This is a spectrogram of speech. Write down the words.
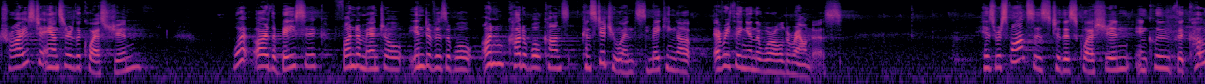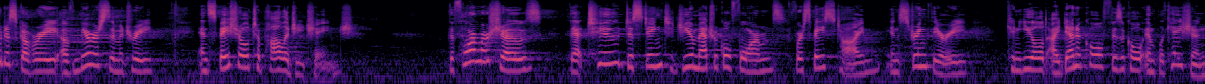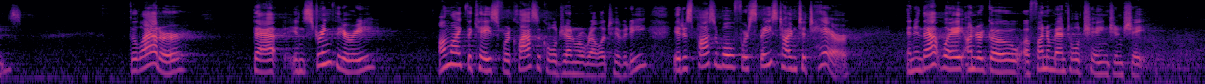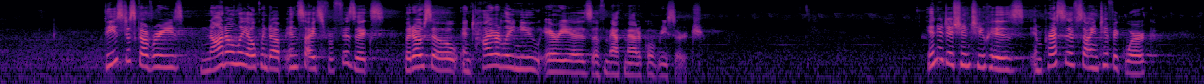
tries to answer the question, what are the basic fundamental, indivisible, uncuttable constituents making up everything in the world around us. His responses to this question include the co-discovery of mirror symmetry and spatial topology change. The former shows that two distinct geometrical forms for space-time in string theory can yield identical physical implications. The latter that in string theory, unlike the case for classical general relativity, it is possible for space-time to tear, and in that way undergo a fundamental change in shape. These discoveries not only opened up insights for physics, but also entirely new areas of mathematical research. In addition to his impressive scientific work,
